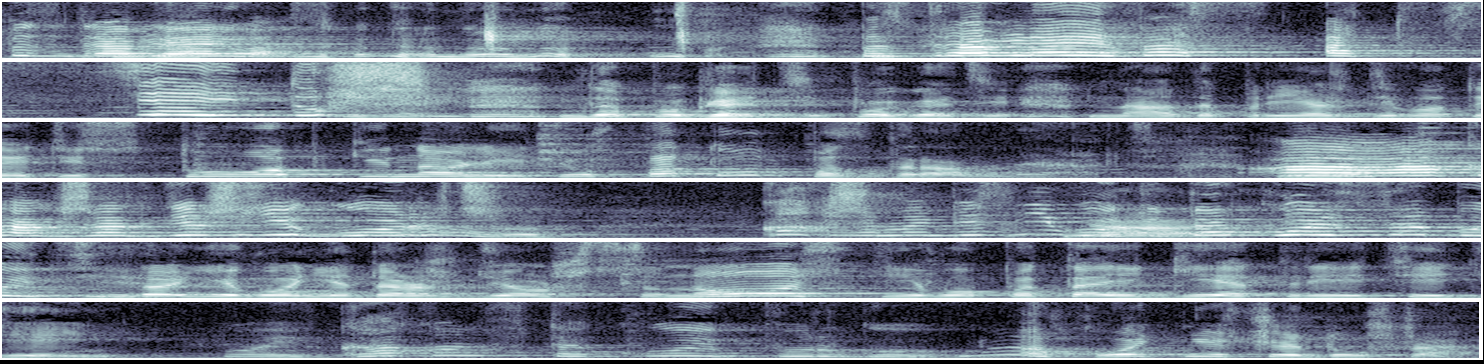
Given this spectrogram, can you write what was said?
поздравляю вас. Поздравляю вас от всей души. Да погоди, погоди, надо прежде вот эти стопки налить, уж потом поздравлять. А, а как же, а где же Егорыч? Как же мы без него? Да. Это такое событие. Да его не дождешься, носит его по тайге третий день. Ой, как он в такую пургу? Ну, охотничья душа.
